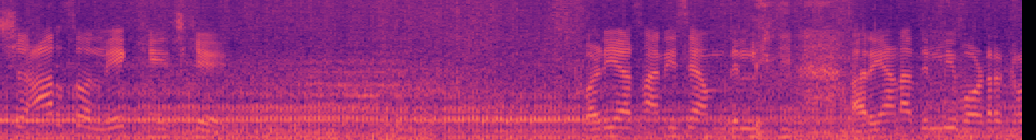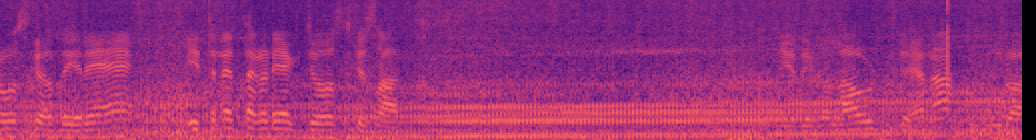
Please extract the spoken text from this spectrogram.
400 ले खींच के। बड़ी आसानी से हम दिल्ली, हरियाणा दिल्ली बॉर्डर क्रॉस कर दे रहे हैं, इतने तगड़े एग्जॉस्ट के साथ ये देखो लाउड जो है ना पूरा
